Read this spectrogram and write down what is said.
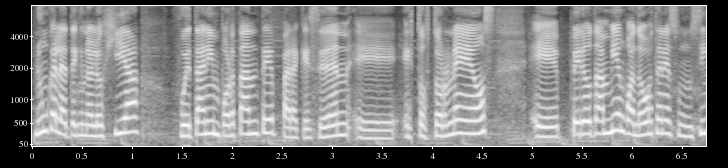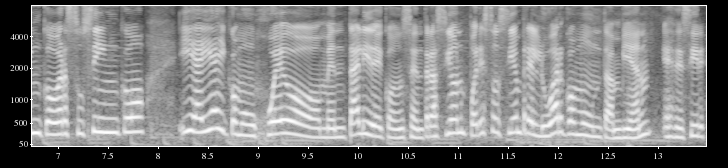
nunca la tecnología fue tan importante para que se den eh, estos torneos, eh, pero también cuando vos tenés un 5 versus 5, y ahí hay como un juego mental y de concentración, por eso siempre el lugar común también, es decir,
